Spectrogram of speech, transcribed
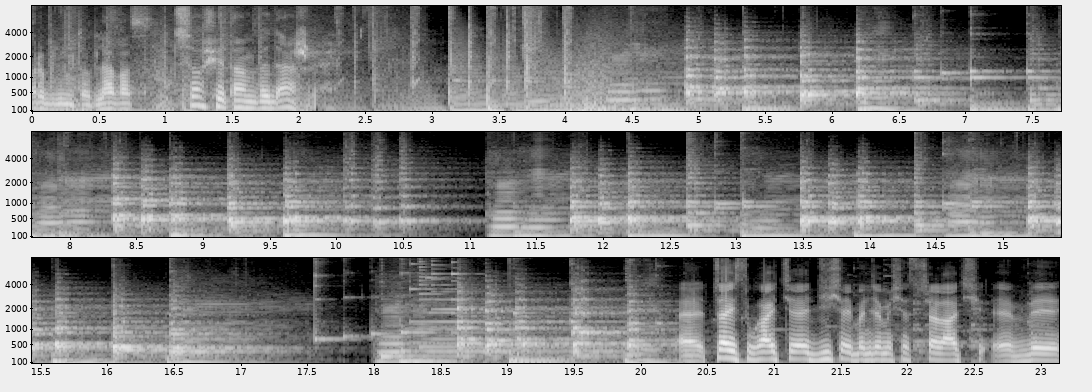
Robimy to dla Was. Co się tam wydarzy? Cześć, słuchajcie, dzisiaj będziemy się strzelać e, w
